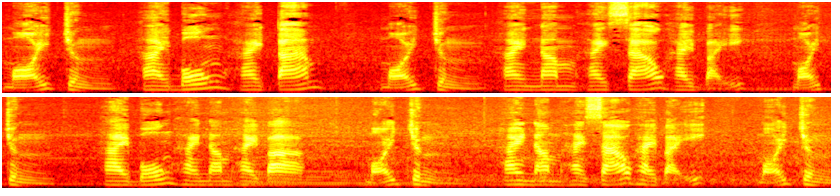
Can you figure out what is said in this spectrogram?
mỗi chừng 24, 28, mỗi chừng 25, 26, 27, mỗi chừng 24, 25, 23, mỗi chừng 25, 26, 27, mỗi chừng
